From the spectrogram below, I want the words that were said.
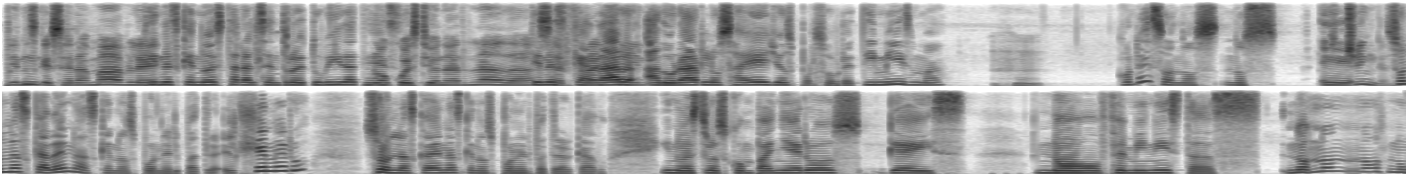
Tienes que ser amable, Tienes que no estar al centro de tu vida, no tienes, cuestionar nada, tienes que adar- adorarlos a ellos por sobre ti misma. Con eso nos, nos Nos eh, son las cadenas que nos pone el patriarcado. El género son las cadenas que nos pone el patriarcado. Y nuestros compañeros gays, no feministas, no, no, no, no,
